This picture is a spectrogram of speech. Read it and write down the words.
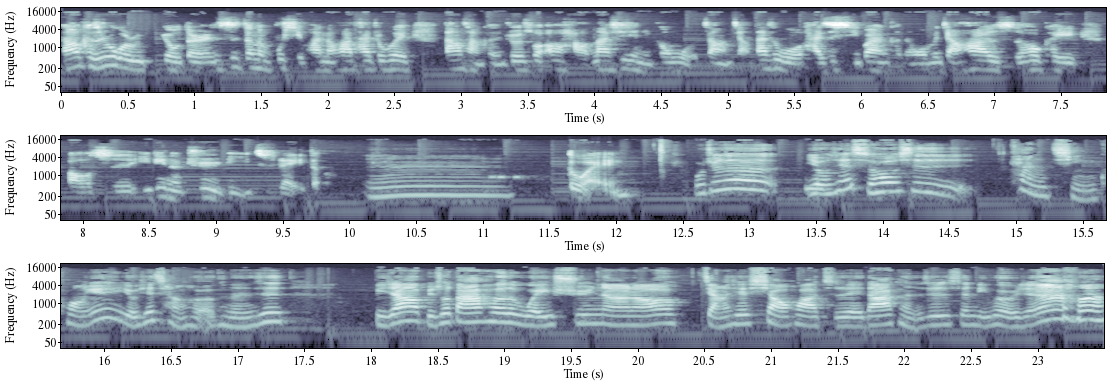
然后，可是如果有的人是真的不喜欢的话，他就会当场可能就会说：“哦，好，那谢谢你跟我这样讲。”但是我还是习惯，可能我们讲话的时候可以保持一定的距离之类的。嗯，对，我觉得有些时候是看情况，因为有些场合可能是比较，比如说大家喝的微醺啊，然后讲一些笑话之类，大家可能就是身体会有一些啊。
